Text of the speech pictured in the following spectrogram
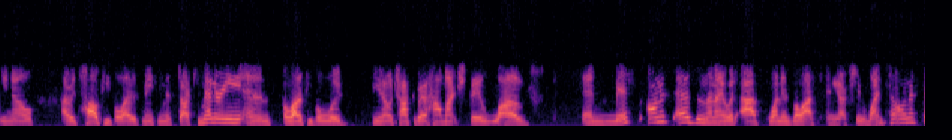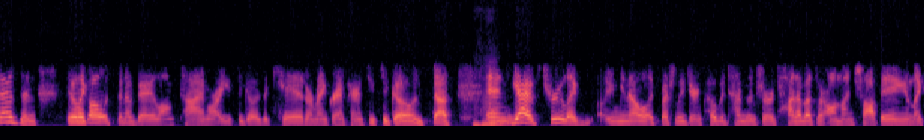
you know, I would tell people I was making this documentary, and a lot of people would, you know, talk about how much they love and miss Honest Eds, and then I would ask, when is the last time you actually went to Honest Eds? And they're like, oh, it's been a very long time, or I used to go as a kid, or my grandparents used to go and stuff. Mhm. And yeah, it's true. Like, you know, especially during COVID times, I'm sure a ton of us are online shopping and like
